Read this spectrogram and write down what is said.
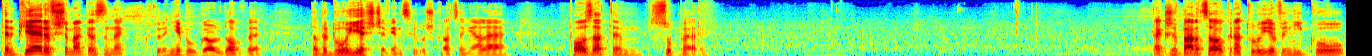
ten pierwszy magazynek, który nie był goldowy, to by było jeszcze więcej uszkodzeń, ale poza tym super. Także bardzo gratuluję wyniku.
